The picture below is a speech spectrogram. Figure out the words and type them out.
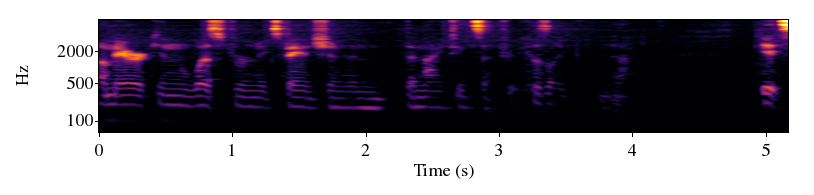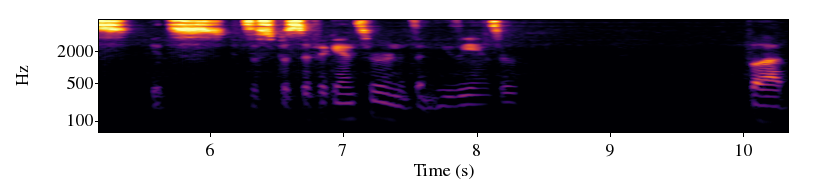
American Western expansion in the 19th century," because like, yeah, it's it's it's a specific answer and it's an easy answer. But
